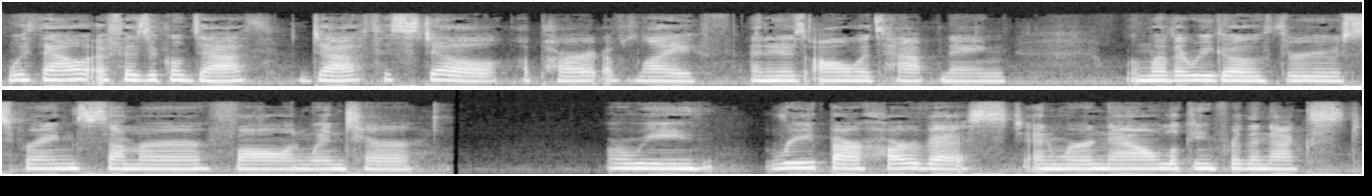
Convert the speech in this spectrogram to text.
Without a physical death, death is still a part of life, and it is always happening. And whether we go through spring, summer, fall, and winter, or we reap our harvest and we're now looking for the next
